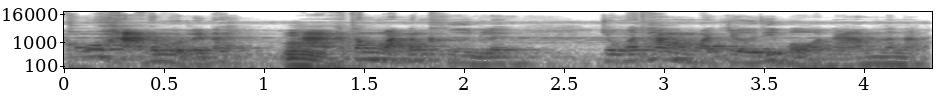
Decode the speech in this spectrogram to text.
เขาก็หากันหมดเลยนะอืม หาทั้งวันทั้งคืนเลยจนกระทั่งมาเจอที่บ่อน้ำนั่นน่ะ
